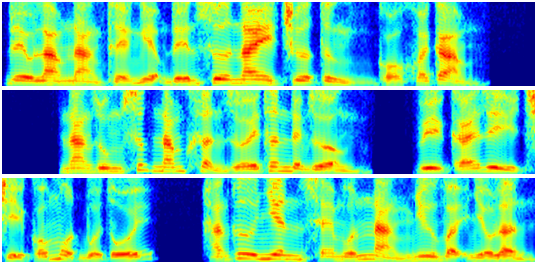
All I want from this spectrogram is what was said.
đều làm nàng thể nghiệm đến xưa nay chưa từng có khoái cảm. Nàng dùng sức nắm khẩn dưới thân đệm giường, vì cái gì chỉ có một buổi tối, hắn cư nhiên sẽ muốn nàng như vậy nhiều lần.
